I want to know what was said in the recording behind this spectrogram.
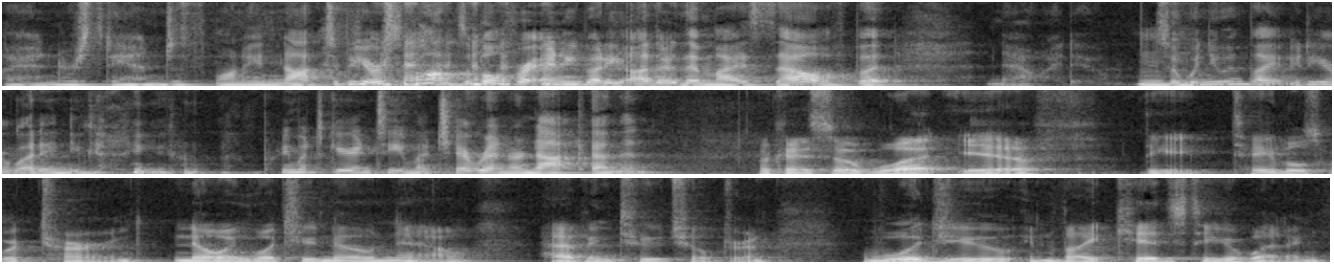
I understand just wanting not to be responsible for anybody other than myself, but now I do. So mm-hmm. when you invite me to your wedding, you can, you can pretty much guarantee my children are not coming. Okay, so what if the tables were turned, knowing what you know now, having two children, would you invite kids to your wedding?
